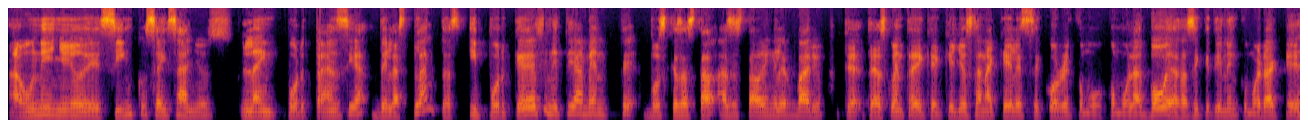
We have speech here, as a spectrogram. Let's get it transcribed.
a un niño de 5 o 6 años la importancia de las plantas y por qué definitivamente vos que has estado, has estado en el herbario, te, das cuenta de que aquellos anaqueles se corren como, como las bóvedas, así que tienen como era que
